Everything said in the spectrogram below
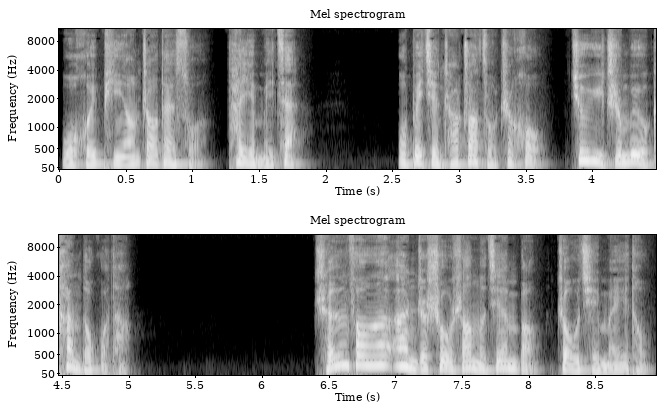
我回平阳招待所，他也没在。我被警察抓走之后，就一直没有看到过他。”陈方安按着受伤的肩膀，皱起眉头，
